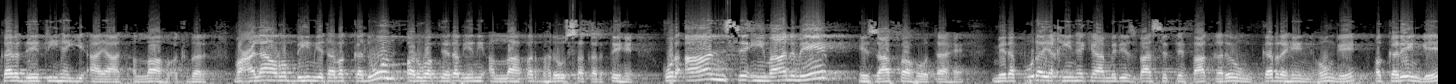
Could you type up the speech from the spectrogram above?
کر دیتی ہیں یہ آیات۔ اللہ اکبر۔ وعلا ربهم يتوکلون اور وہ اپنے رب یعنی اللہ پر بھروسہ کرتے ہیں۔ قرآن سے ایمان میں اضافہ ہوتا ہے۔ میرا پورا یقین ہے کہ آپ میری اس بات سے اتفاق کر رہے ہوں گے اور کریں گے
